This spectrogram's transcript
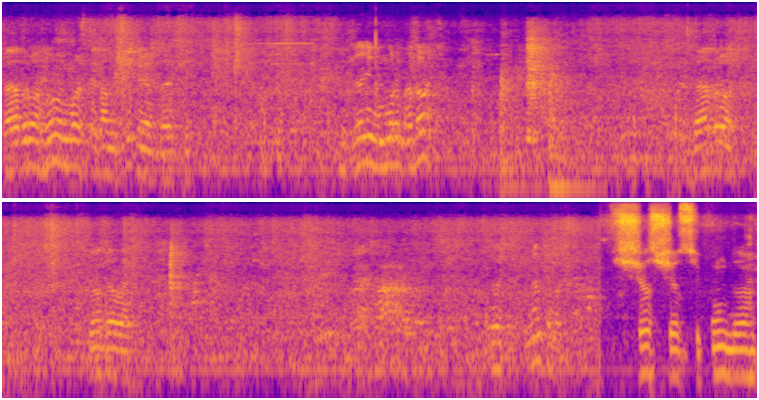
Добро, ну, можете там действительно сообщить. За ним можем продавать. Добро. Все, давай. Сейчас, сейчас, секунду.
